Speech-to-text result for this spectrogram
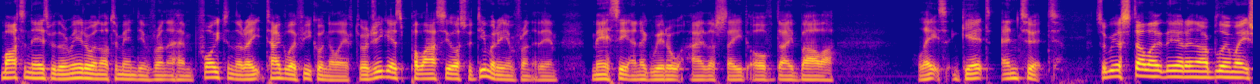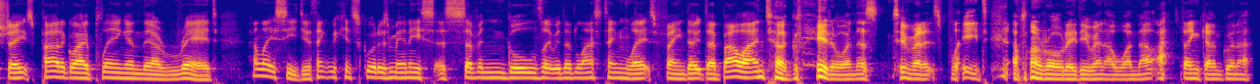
Martinez with Romero and Otamendi in front of him, Foyth on the right, Tagliafico on the left, Rodriguez, Palacios with Di Maria in front of them, Messi and Aguero either side of Dybala. Let's get into it. So we are still out there in our blue and white stripes, Paraguay playing in their red. And let's see, do you think we can score as many as seven goals like we did last time? Let's find out. Dybala into Aguero in this two minutes played. And we're already went at 1 now. I think I'm going to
